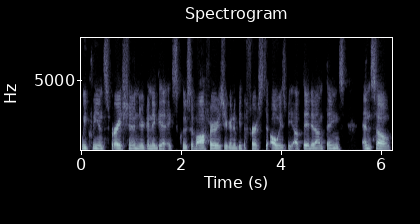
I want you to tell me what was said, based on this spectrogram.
weekly inspiration you're going to get exclusive offers you're going to be the first to always be updated on things. And so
